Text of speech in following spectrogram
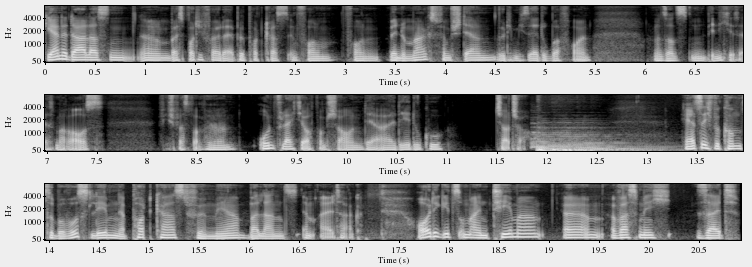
gerne dalassen ähm, bei Spotify oder Apple Podcasts in Form von, wenn du magst, fünf Sternen, würde ich mich sehr drüber freuen. Und ansonsten bin ich jetzt erstmal raus. Viel Spaß beim Hören und vielleicht ja auch beim Schauen der ARD-Doku. Ciao, ciao. Herzlich willkommen zu Bewusstleben, der Podcast für mehr Balance im Alltag. Heute geht es um ein Thema, ähm, was mich seit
